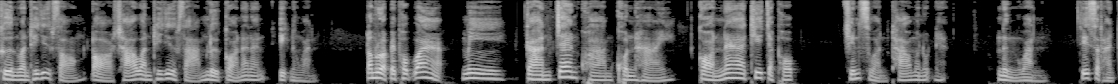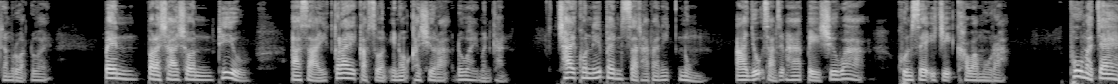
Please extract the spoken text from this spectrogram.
คืนวันที่ 22 ต่อเช้าวันที่ 23 หรือก่อนหน้านั้นอีกหนึ่งวันตำรวจไปพบว่ามีการแจ้งความคนหาย ก่อนหน้าที่จะพบชิ้นส่วนเท้ามนุษย์เนี่ยหนึ่งวันที่สถานีตำรวจด้วย เป็นประชาชนที่อยู่อาศัยใกล้กับสวนอิโนะคาชิระด้วยเหมือนกัน ชายคนนี้เป็นสถาปนิกหนุ่ม อายุ 35 ปีชื่อว่า คุณเซอิจิคาวามูระ ผู้มาแจ้ง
